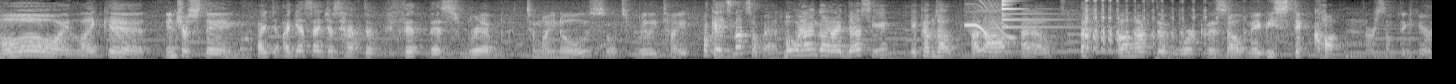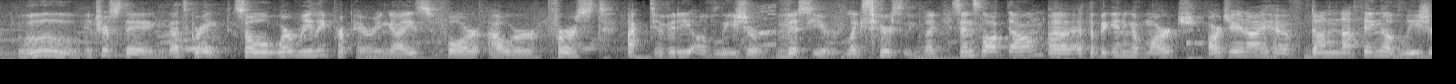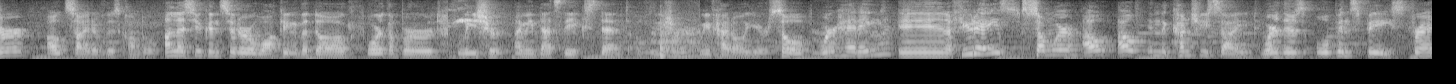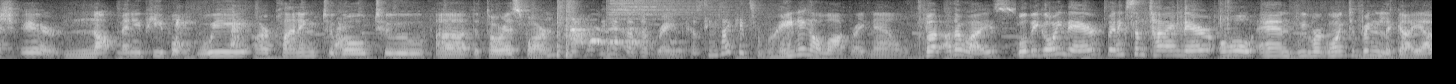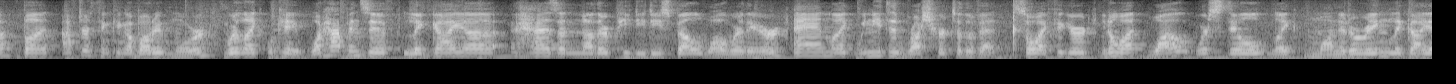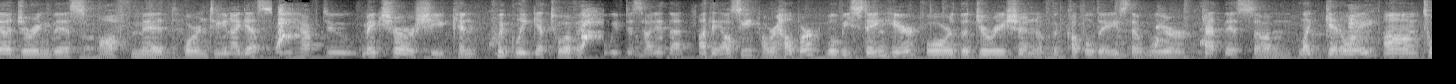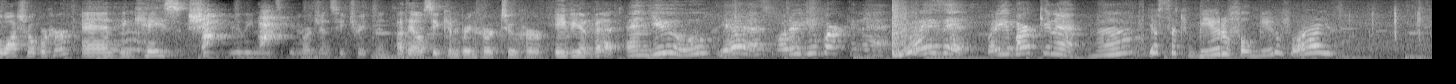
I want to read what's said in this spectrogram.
Oh, I like it. Interesting. I, I guess I just have to fit this rib to my nose, so it's really tight. Okay, it's not so bad. But when I go like this, see, it comes out. Hello, hello. I'll have to work this out. Maybe stick cotton or something here. Ooh, interesting. That's great. So we're really preparing, guys, for our first activity of leisure this year. Like seriously, like since lockdown uh, at the beginning of March, RJ and I have done nothing of leisure outside of this condo. Unless you consider walking the dog or the bird leisure. I mean, that's the extent of leisure we've had all year. So we're heading in a few days somewhere out out in the countryside where there's open space, fresh air, not many people. We are planning to go to uh, the Torres farm. I'm hoping it doesn't rain because it seems like it's raining a lot right now. But otherwise, we'll be going there, spending some time there. Oh, and we were going to bring Ligaya, but after thinking about it more, we're like, okay, what happens if Ligaya has another PDD spell while we're there? And like, we need to rush her to the vet. So I figured, you know what? While we're still like monitoring Ligaya during this off-med quarantine, I guess, we have to make sure she can quickly get to a vet. We've decided that Ate Ellsie, our helper, will be staying here for the duration of the couple days that we're at this um, like getaway um, to watch over her. And in case she really needs emergency treatment, Ate Ellsie can bring her to her avian vet. And you, yes, what are you barking at? What is it? What are you barking at? Huh? You have such beautiful, beautiful eyes.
